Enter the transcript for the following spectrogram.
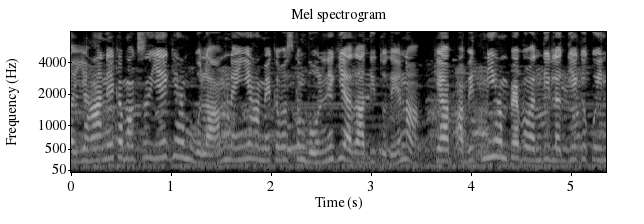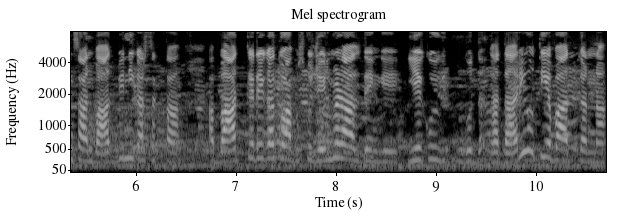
यहाँ आने का मकसद ये है कि हम गुलाम नहीं है, हमें कम अज़ कम बोलने की आज़ादी तो देना। कि आप, अब इतनी हम पे पाबंदी लगी है कि कोई इंसान बात भी नहीं कर सकता। अब बात करेगा तो आप उसको जेल में डाल देंगे। ये कोई गद्दारी होती है बात करना।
